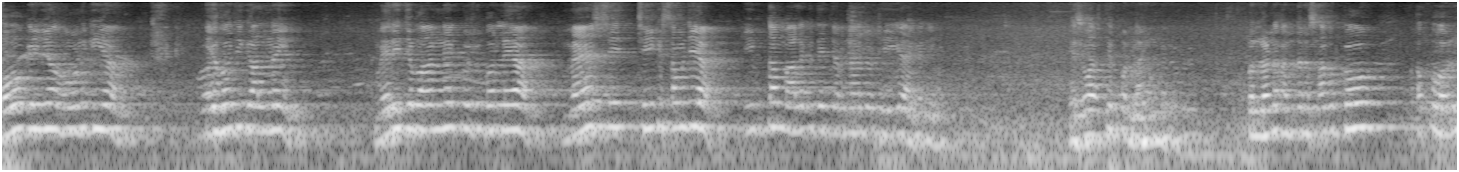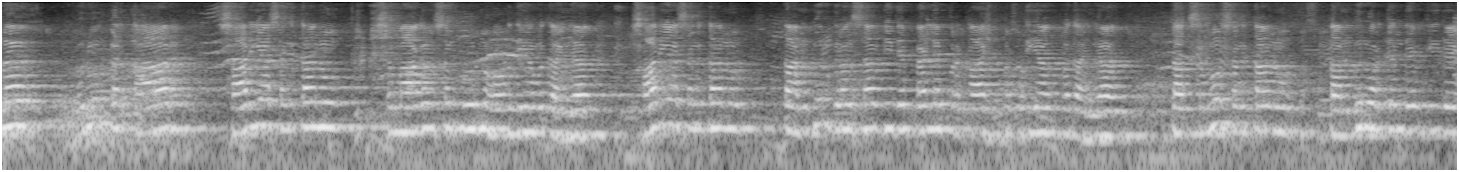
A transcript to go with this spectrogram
ਹੋ ਗਈਆਂ, ਹੋਣਗੀਆਂ, ਇਹੋ ਜੀ ਗੱਲ ਨਹੀਂ। ਮੇਰੀ ਜ਼ੁਬਾਨ ਨੇ ਕੁਝ ਬੋਲਿਆ, ਮੈਂ ਠੀਕ ਸਮਝਿਆ ਕਿ ਤਾਂ ਮਾਲਕ ਦੇ ਚਰਨਾਂ 'ਚੋਂ ਠੀਕ ਹੈ ਕਿ ਨਹੀਂ। ਇਸ ਵਾਸਤੇ ਭੁੱਲਾਂ ਹੀ ਭੁੱਲਣ ਅੰਦਰ ਸਭ ਕੋ ਅਭੁੱਲ ਗੁਰੂ ਕਰਤਾਰ ਸਾਰੀਆਂ ਸੰਗਤਾਂ ਨੂੰ ਸਮਾਗਮ ਸੰਪੂਰਨ ਹੋਣ ਦੀਆਂ ਵਧਾਈਆਂ, ਸਾਰੀਆਂ ਸੰਗਤਾਂ ਨੂੰ ਧੰਨ ਗੁਰੂ ਗ੍ਰੰਥ ਸਾਹਿਬ ਜੀ ਦੇ ਪਹਿਲੇ ਪ੍ਰਕਾਸ਼ ਪੁਰਬ ਦੀਆਂ ਵਧਾਈਆਂ, ਤਤ ਸਮੂਹ ਸੰਗਤਾਂ ਨੂੰ ਧੰਨ ਗੁਰੂ ਅਰਜਨ ਦੇਵ ਜੀ ਦੇ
